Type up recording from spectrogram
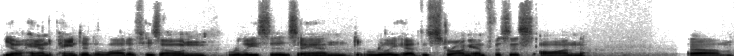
you know, hand painted a lot of his own releases and really had this strong emphasis on, um,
